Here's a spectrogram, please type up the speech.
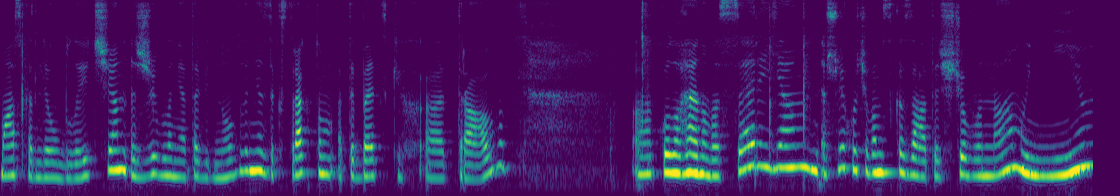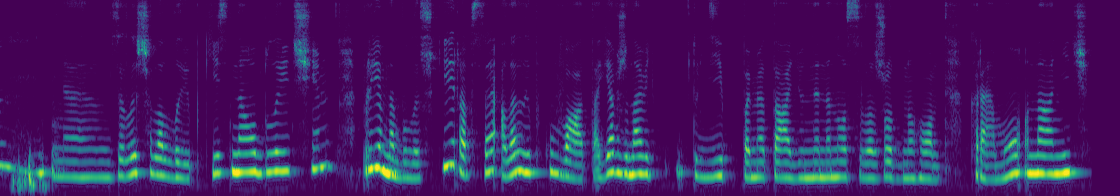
маска для обличчя, живлення та відновлення з екстрактом тибетських е, трав. Колагенова серія. Що я хочу вам сказати, що вона мені е, залишила липкість на обличчі. Приємна була шкіра, все, але липкувата. Я вже навіть тоді, пам'ятаю, не наносила жодного крему на ніч,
